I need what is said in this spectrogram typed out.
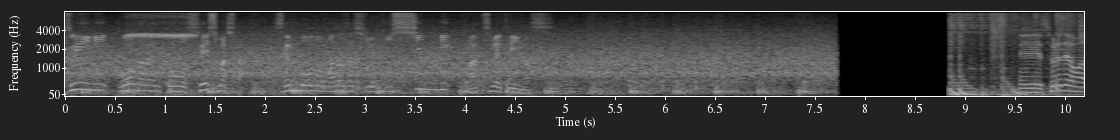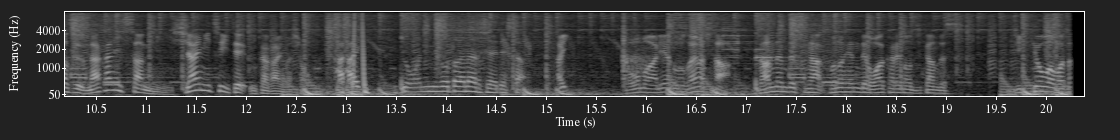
ついにトーナメントを制しました。羨望の眼差しを一身に集めています。えー、それではまず中西さんに試合について伺いましょう。はい。非常に見応えのある試合でした。はい。どうもありがとうございました残念ですがこの辺でお別れの時間です。実況は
